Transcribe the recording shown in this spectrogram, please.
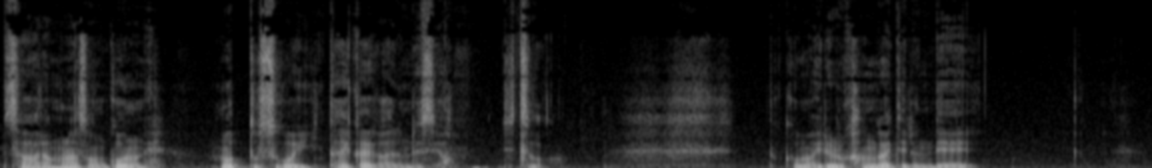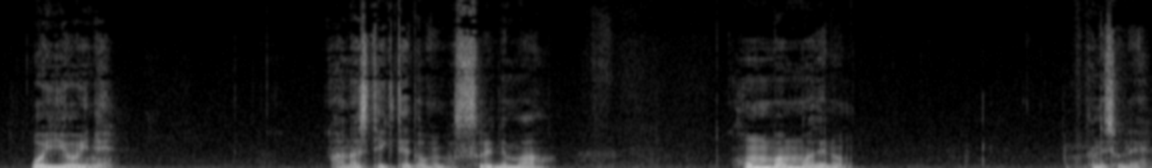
サハラマラソン後のねもっとすごい大会があるんですよ実は。とかまあいろいろ考えてるんでおいおいね話していきたいと思います。それでまあ本番までの何でしょうね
